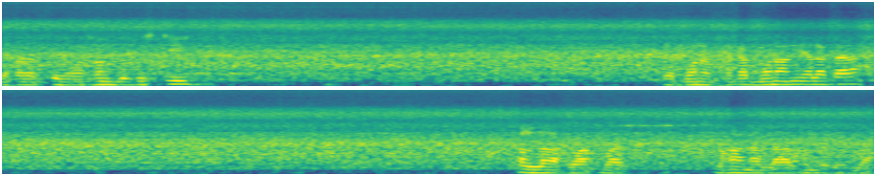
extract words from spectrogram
দেখা যাচ্ছে অসংখ্য বৃষ্টি। ঢাকার বনানী এলাকা। আল্লাহ আকবার। মহান আল্লাহ আলহামদুলিল্লাহ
